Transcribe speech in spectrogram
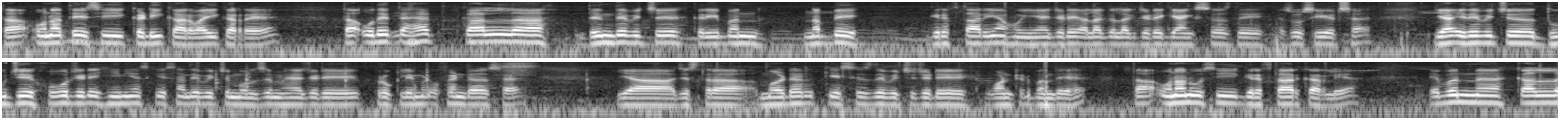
ਤਾਂ ਉਹਨਾਂ ਤੇ ਅਸੀਂ ਕੜੀ ਕਾਰਵਾਈ ਕਰ ਰਹੇ ਹਾਂ। ਤਾਂ ਉਹਦੇ ਤਹਿਤ ਕੱਲ ਦਿਨ ਦੇ ਵਿੱਚ ਕਰੀਬਨ 90 ਗ੍ਰਿਫਤਾਰੀਆਂ ਹੋਈਆਂ ਜਿਹੜੇ ਅਲੱਗ-ਅਲੱਗ ਜਿਹੜੇ ਗੈਂਗਸਟਰਸ ਦੇ ਐਸੋਸੀਏਟਸ ਹੈ ਜਾਂ ਇਹਦੇ ਵਿੱਚ ਦੂਜੇ ਹੋਰ ਜਿਹੜੇ ਹੀਨੀਅਸ ਕੇਸਾਂ ਦੇ ਵਿੱਚ ਮੁਲਜ਼ਮ ਹੈ ਜਿਹੜੇ ਪ੍ਰੋਕਲੇਮਡ ਆਫੈਂਡਰਸ ਹੈ ਜਾਂ ਜਿਸ ਤਰ੍ਹਾਂ ਮਰਡਰ ਕੇਸਿਸ ਦੇ ਵਿੱਚ ਜਿਹੜੇ ਵਾਂਟਡ ਬੰਦੇ ਹੈ, ਤਾਂ ਉਹਨਾਂ ਨੂੰ ਅਸੀਂ ਗ੍ਰਿਫਤਾਰ ਕਰ ਲਿਆ। ਇਵਨ ਕੱਲ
